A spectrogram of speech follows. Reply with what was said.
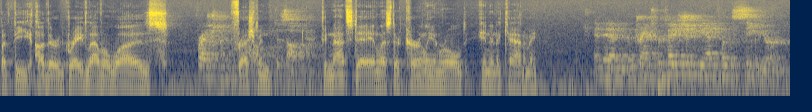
but the other grade level was Freshman. freshman To sophomore. could not stay unless they're currently enrolled in an academy. And then the transportation again for the senior.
